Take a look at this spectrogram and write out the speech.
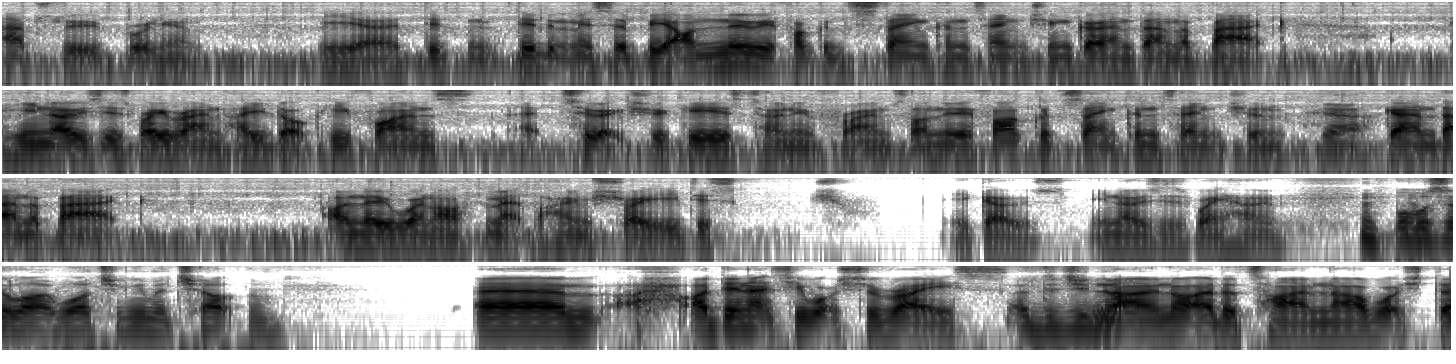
absolutely brilliant. He uh, didn't didn't miss a beat. I knew if I could stay in contention going down the back, he knows his way around Haydock. He finds uh, two extra gears turning frames. So I knew if I could stay in contention Yeah. going down the back, I knew when I met the home straight, he just he goes. He knows his way home. what was it like watching him at Cheltenham? Um, I didn't actually watch the race. Uh, did you no, not? not at the time. No, I watched the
